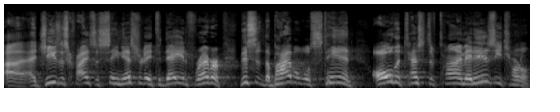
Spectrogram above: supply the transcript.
uh, Jesus Christ is saying yesterday, today, and forever. This is the Bible will stand all the test of time. It is eternal.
